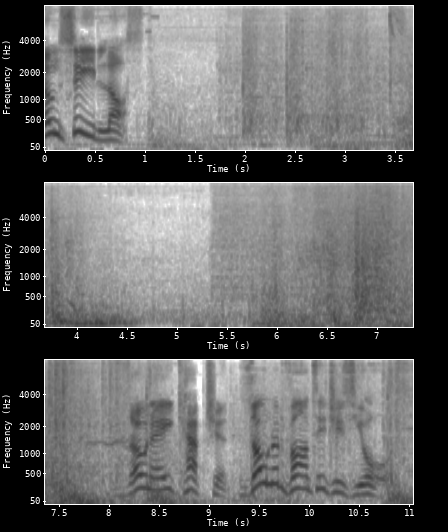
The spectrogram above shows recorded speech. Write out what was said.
Zone C lost. Zone A captured. Zone advantage is yours.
